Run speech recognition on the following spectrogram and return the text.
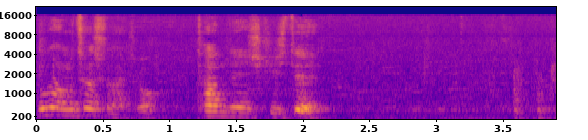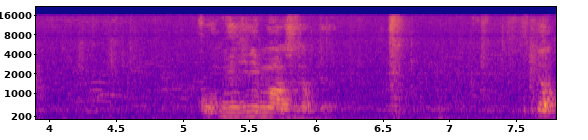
それは難しくないでしょ？丹田意識してこう右に回すだけ。から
